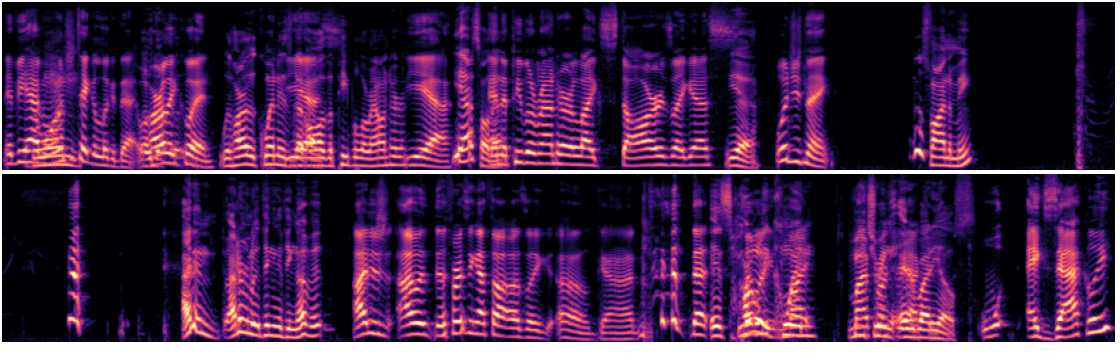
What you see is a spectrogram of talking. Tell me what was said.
If you haven't, why don't you take a look at that? With oh, Harley uh, Quinn. With Harley Quinn has got all the people around her. Yeah. Yeah, I saw that. And that. the people around her are like stars, I guess. Yeah. What'd you think? It was fine to me. I didn't. I didn't really think anything of it. I just, I was the first thing I thought I was like, oh god, that It's Harley Quinn my- my featuring reaction. everybody else. Wh- exactly,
